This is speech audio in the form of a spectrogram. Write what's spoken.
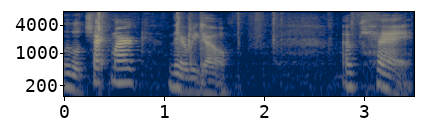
Little check mark. There we go. Okay,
